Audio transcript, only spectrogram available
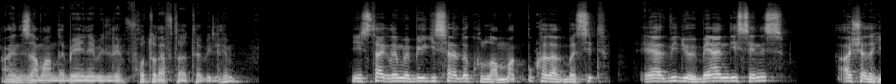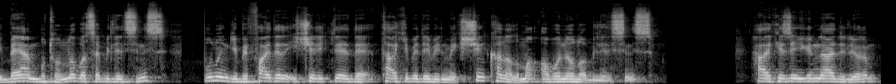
Aynı zamanda beğenebilirim. Fotoğraf da atabilirim. Instagram'ı bilgisayarda kullanmak bu kadar basit. Eğer videoyu beğendiyseniz aşağıdaki beğen butonuna basabilirsiniz. Bunun gibi faydalı içerikleri de takip edebilmek için kanalıma abone olabilirsiniz. Herkese iyi günler diliyorum.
